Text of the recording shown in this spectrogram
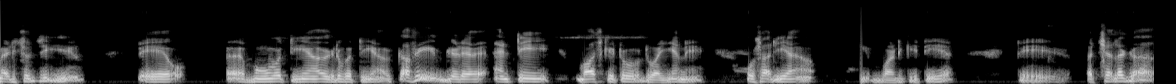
ਮੈਡੀਸਨ ਸੀਗੀ। ਤੇ ਮੋਮਬੱਤੀਆਂ ਅਗਰਬੱਤੀਆਂ ਕਾਫੀ ਜਿਹੜੇ ਐਂਟੀ ਮਾਸਕੀਟੋ ਦਵਾਈਆਂ ਨੇ ਉਹ ਸਾਰੀਆਂ ਵੰਡ ਕੀਤੀ ਹੈ ਤੇ ਅੱਛਾ ਲੱਗਾ।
